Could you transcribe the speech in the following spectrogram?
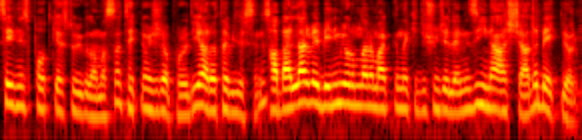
sevdiğiniz podcast uygulamasına teknoloji raporu diye aratabilirsiniz. Haberler ve benim yorumlarım hakkındaki düşüncelerinizi yine aşağıda bekliyorum.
